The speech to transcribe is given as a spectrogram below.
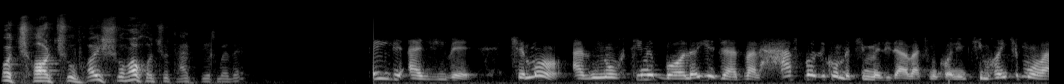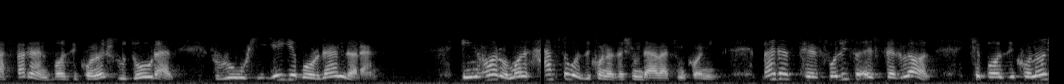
با چارچوب های شما خودشو تطبیق بده. خیلی عجیبه. که ما از نه تیم بالای جدول هفت بازیکن به تیم ملی دعوت می‌کنیم. تیم هایی که موفقن بازیکناش رو دورن روحیه بردن دارن. اینها رو ما هفت بازیکن ازشون دعوت می‌کنیم. بعد از پرسپولیس و استقلال که بازیکناش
